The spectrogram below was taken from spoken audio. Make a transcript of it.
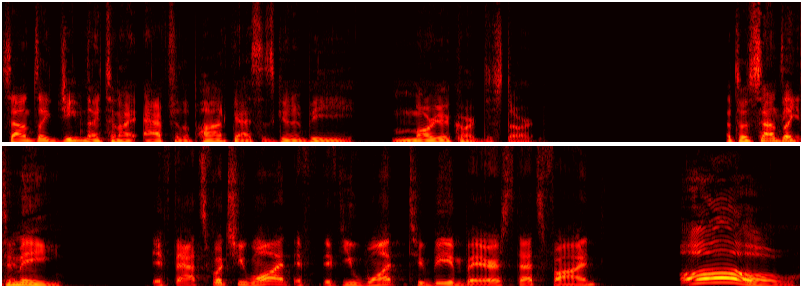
sounds like Geeb Night tonight after the podcast is gonna be Mario Kart to start. That's what it sounds like mean, to if- me. If that's what you want, if if you want to be embarrassed, that's fine. Oh,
